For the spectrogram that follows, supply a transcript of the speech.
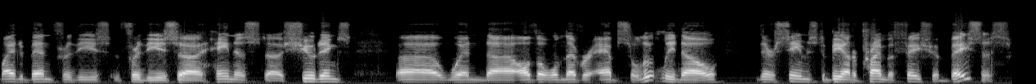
might have been for these for these uh, heinous shootings. when although we'll never absolutely know, there seems to be on a prima facie basis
